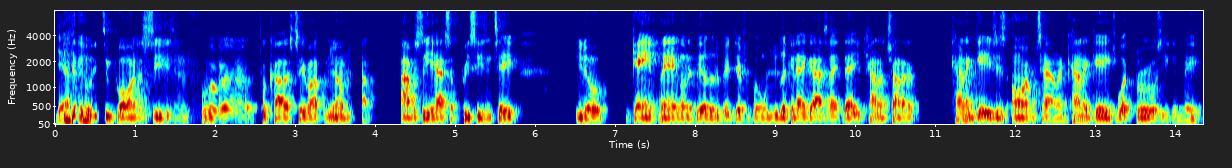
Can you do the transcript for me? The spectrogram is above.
Yeah, we too far in the season for for college tape. I, you know, obviously he has some preseason tape you know, game plan going to be a little bit different. But when you're looking at guys like that, you're kind of trying to kind of gauge his arm talent, kind of gauge what throws he can make.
